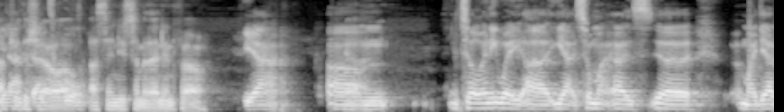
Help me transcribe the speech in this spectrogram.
after Yeah, the show, cool. I'll, I'll send you some of that info. Yeah. Um, So anyway, uh, yeah. So my as, uh, my dad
